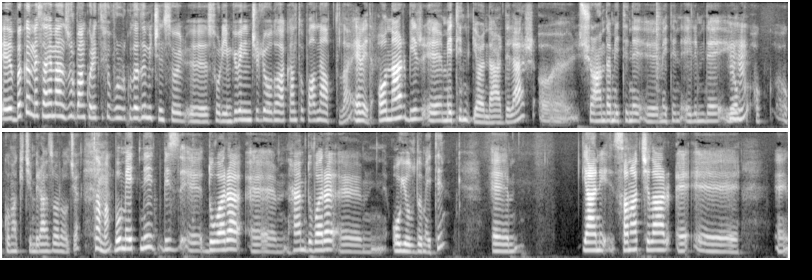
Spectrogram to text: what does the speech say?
Ee, bakın mesela hemen Zurban Kolektifi vurguladığım için söyle- e, sorayım. Güven İncirlioğlu, Hakan Topal ne yaptılar? Evet, onlar bir e, metin gönderdiler. O, e, şu anda metini e, metin elimde yok ok- okumak için biraz zor olacak. Tamam. Bu metni biz e, duvara e, hem duvara e, oyuldu metin. E, yani sanatçılar e, e,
